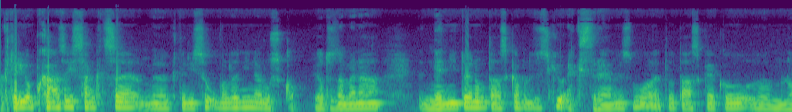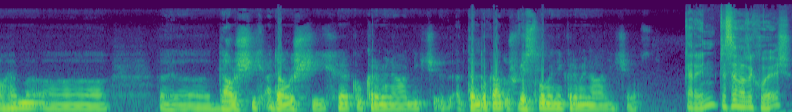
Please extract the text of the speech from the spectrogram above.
který obcházejí sankce, které jsou uvaleny na Rusko. Jo, to znamená, není to jenom otázka politického extremismu, ale je to otázka jako mnohem Eh, dalších a dalších jako kriminálních, tentokrát už vysloveně kriminálních činností. Karin, ty se nadechuješ?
